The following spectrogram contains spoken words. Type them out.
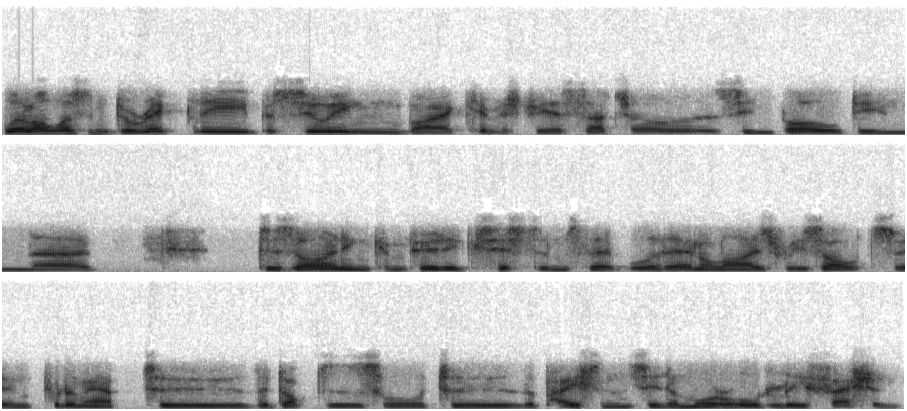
Well, I wasn't directly pursuing biochemistry as such. I was involved in uh, designing computing systems that would analyse results and put them out to the doctors or to the patients in a more orderly fashion.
